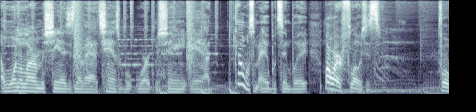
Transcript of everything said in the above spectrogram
I want to learn Maschine. I just never had a chance to work Maschine, and I done with some Ableton, but my workflow is just for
